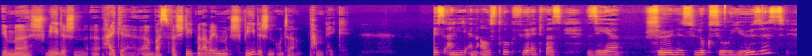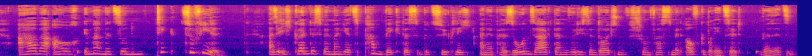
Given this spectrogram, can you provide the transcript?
im äh, Schwedischen. Äh, Heike, äh, was versteht man aber im Schwedischen unter pumpig? Ist eigentlich ein Ausdruck für etwas sehr Schönes, Luxuriöses, aber auch immer mit so einem Tick zu viel. Also ich könnte es, wenn man jetzt pumpig das bezüglich einer Person sagt, dann würde ich es im Deutschen schon fast mit aufgebrezelt übersetzen.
